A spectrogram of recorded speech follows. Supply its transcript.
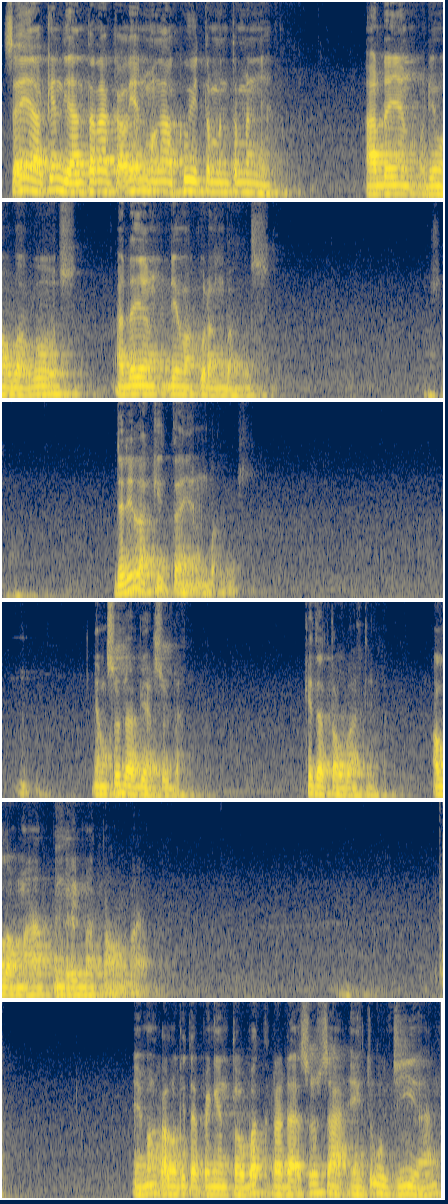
Saya yakin di antara kalian mengakui teman-temannya. Ada yang dia mau bagus, ada yang dia mah kurang bagus. Jadilah kita yang bagus. Yang sudah biar sudah. Kita taubatin. Allah Maha penerima taubat. Emang kalau kita pengen taubat rada susah, itu ujian.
